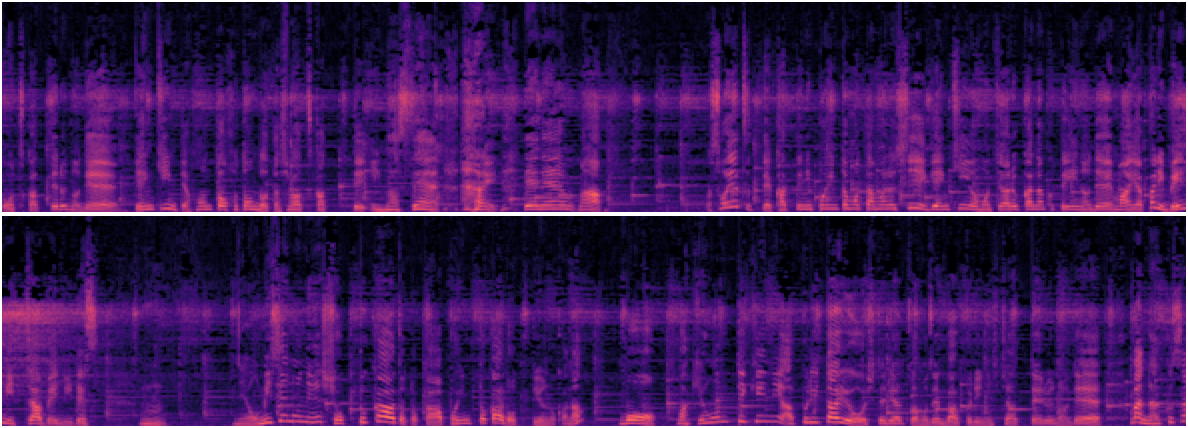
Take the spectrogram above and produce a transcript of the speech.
を使ってるので、現金って本当ほとんど私は使っていません。はい。でね、まあ、そういうやつって勝手にポイントも貯まるし、現金を持ち歩かなくていいので、まあやっぱり便利っちゃ便利です。うん。ね、お店のね、ショップカードとか、ポイントカードっていうのかな？もう、まあ基本的にアプリ対応してるやつはもう全部アプリにしちゃってるので、まあなくさ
